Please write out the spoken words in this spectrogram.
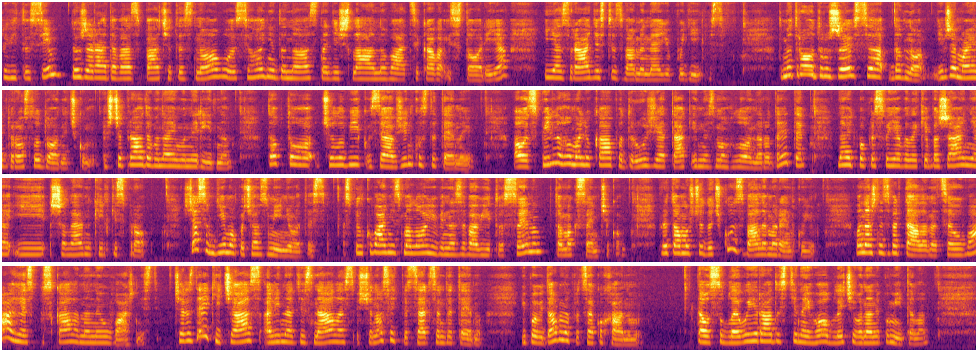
Привіт усім! Дуже рада вас бачити знову. Сьогодні до нас надійшла нова цікава історія, і я з радістю з вами нею поділюсь. Дмитро одружився давно і вже має дорослу донечку. Щоправда, вона йому не рідна. Тобто чоловік взяв жінку з дитиною. А от спільного малюка подружжя так і не змогло народити, навіть попри своє велике бажання і шалену кількість спроб. Часом Діма почав змінюватись. У спілкуванні з малою він називав її то сином, то Максимчиком, при тому, що дочку звали Маринкою. Вона ж не звертала на це уваги, спускала на неуважність. Через деякий час Аліна дізналась, що носить під серцем дитину, і повідомила про це коханому. Та особливої радості на його обличчі вона не помітила.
